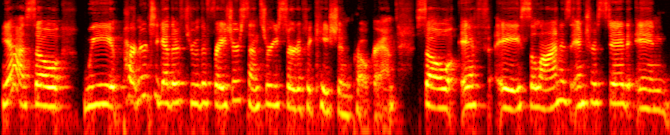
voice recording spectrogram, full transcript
Yeah, so we partner together through the Fraser Sensory Certification Program. So if a salon is interested in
